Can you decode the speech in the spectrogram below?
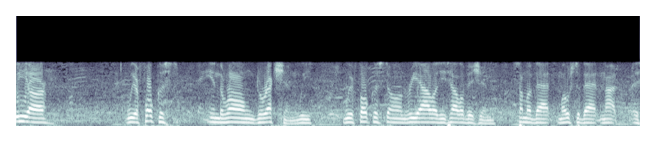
we are we are focused in the wrong direction. We we're focused on reality television. Some of that, most of that, not as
